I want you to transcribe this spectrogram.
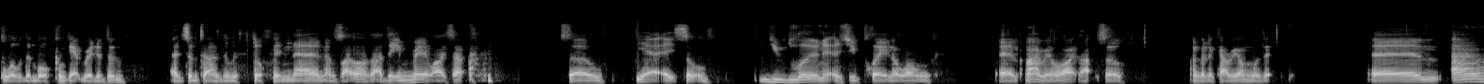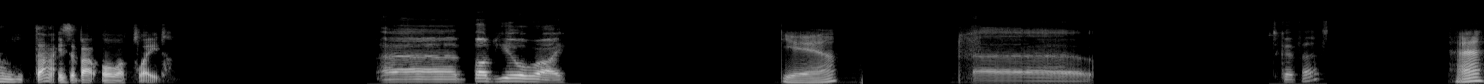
blow them up and get rid of them, and sometimes there was stuff in there, and I was like, oh, I didn't realize that. so yeah, it's sort of you learn it as you're playing along. Um, I really like that, so I'm going to carry on with it. Um, and that is about all I've played. Uh, Bod, you or I? Yeah. Uh, to go first? Huh?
